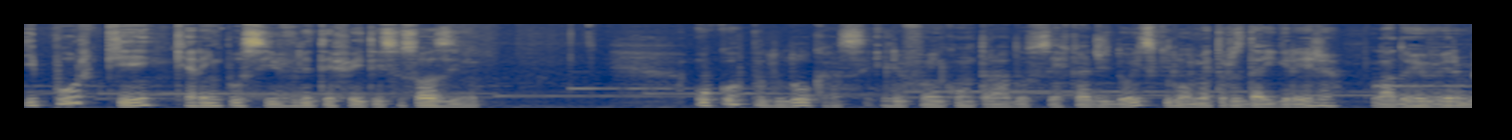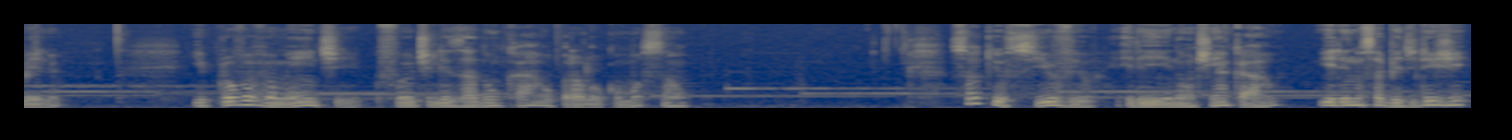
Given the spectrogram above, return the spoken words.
E por que, que era impossível ele ter feito isso sozinho? O corpo do Lucas ele foi encontrado cerca de 2 quilômetros da igreja, lá do Rio Vermelho, e provavelmente foi utilizado um carro para locomoção. Só que o Silvio ele não tinha carro e ele não sabia dirigir.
